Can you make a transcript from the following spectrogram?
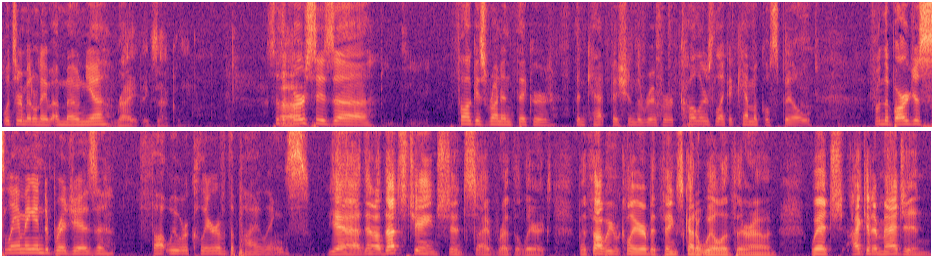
What's her middle name? Ammonia. Right, exactly. So the Uh, verse is uh, fog is running thicker than catfish in the river, colors like a chemical spill. From the barges slamming into bridges, thought we were clear of the pilings. Yeah, no, that's changed since I've read the lyrics. But thought we were clear, but things got a will of their own, which I could imagine.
